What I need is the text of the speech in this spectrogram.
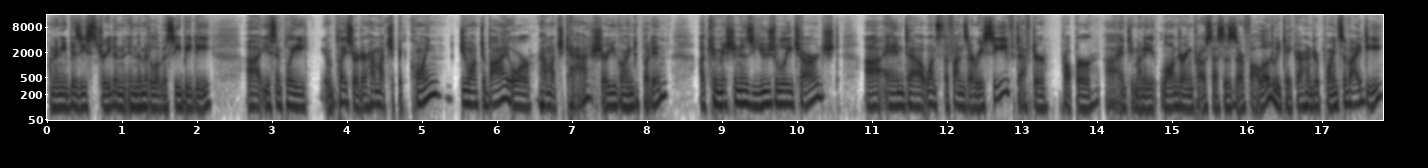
on any busy street in, in the middle of a CBD. Uh, you simply place order how much Bitcoin do you want to buy or how much cash are you going to put in. A commission is usually charged. Uh, and uh, once the funds are received, after proper uh, anti money laundering processes are followed, we take our 100 points of ID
